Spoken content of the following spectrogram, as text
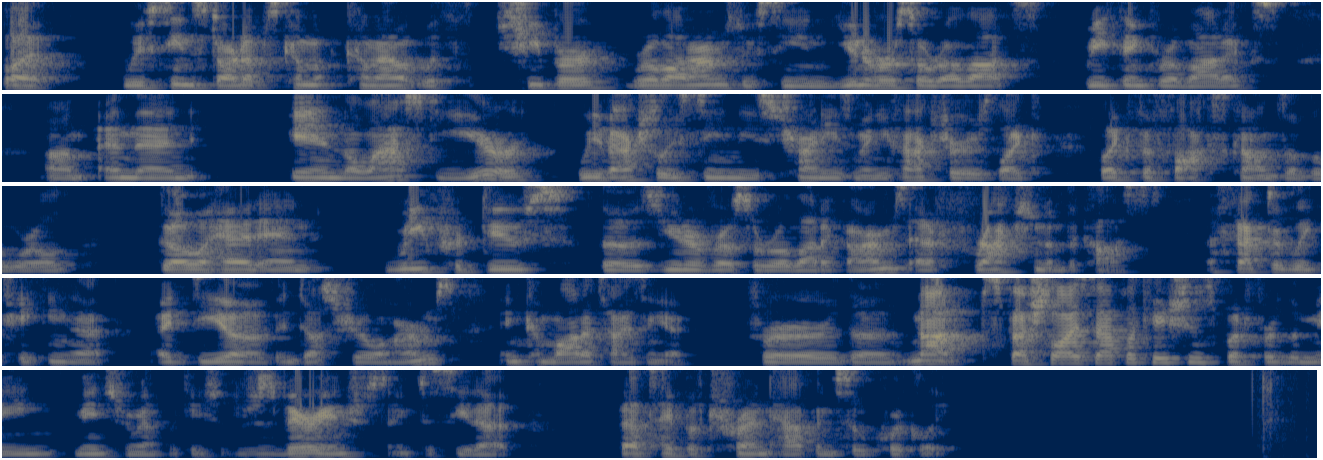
But We've seen startups come come out with cheaper robot arms. We've seen Universal Robots, Rethink Robotics, um, and then in the last year, we've actually seen these Chinese manufacturers like like the Foxconns of the world go ahead and reproduce those universal robotic arms at a fraction of the cost, effectively taking that idea of industrial arms and commoditizing it for the not specialized applications, but for the main mainstream applications, which is very interesting to see that that type of trend happen so quickly.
